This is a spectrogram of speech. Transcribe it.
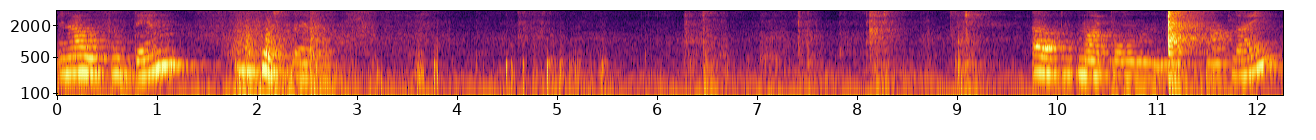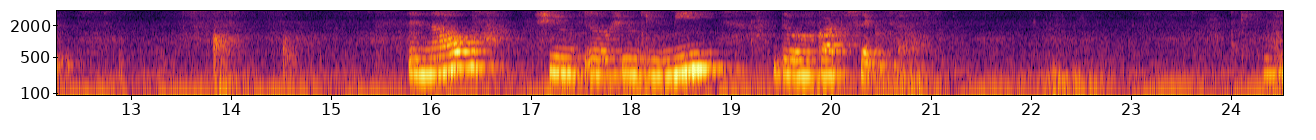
and I will put them in the first level. I'll put my pawn the start line. And now she uh, she will give me the card second level. Okay.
